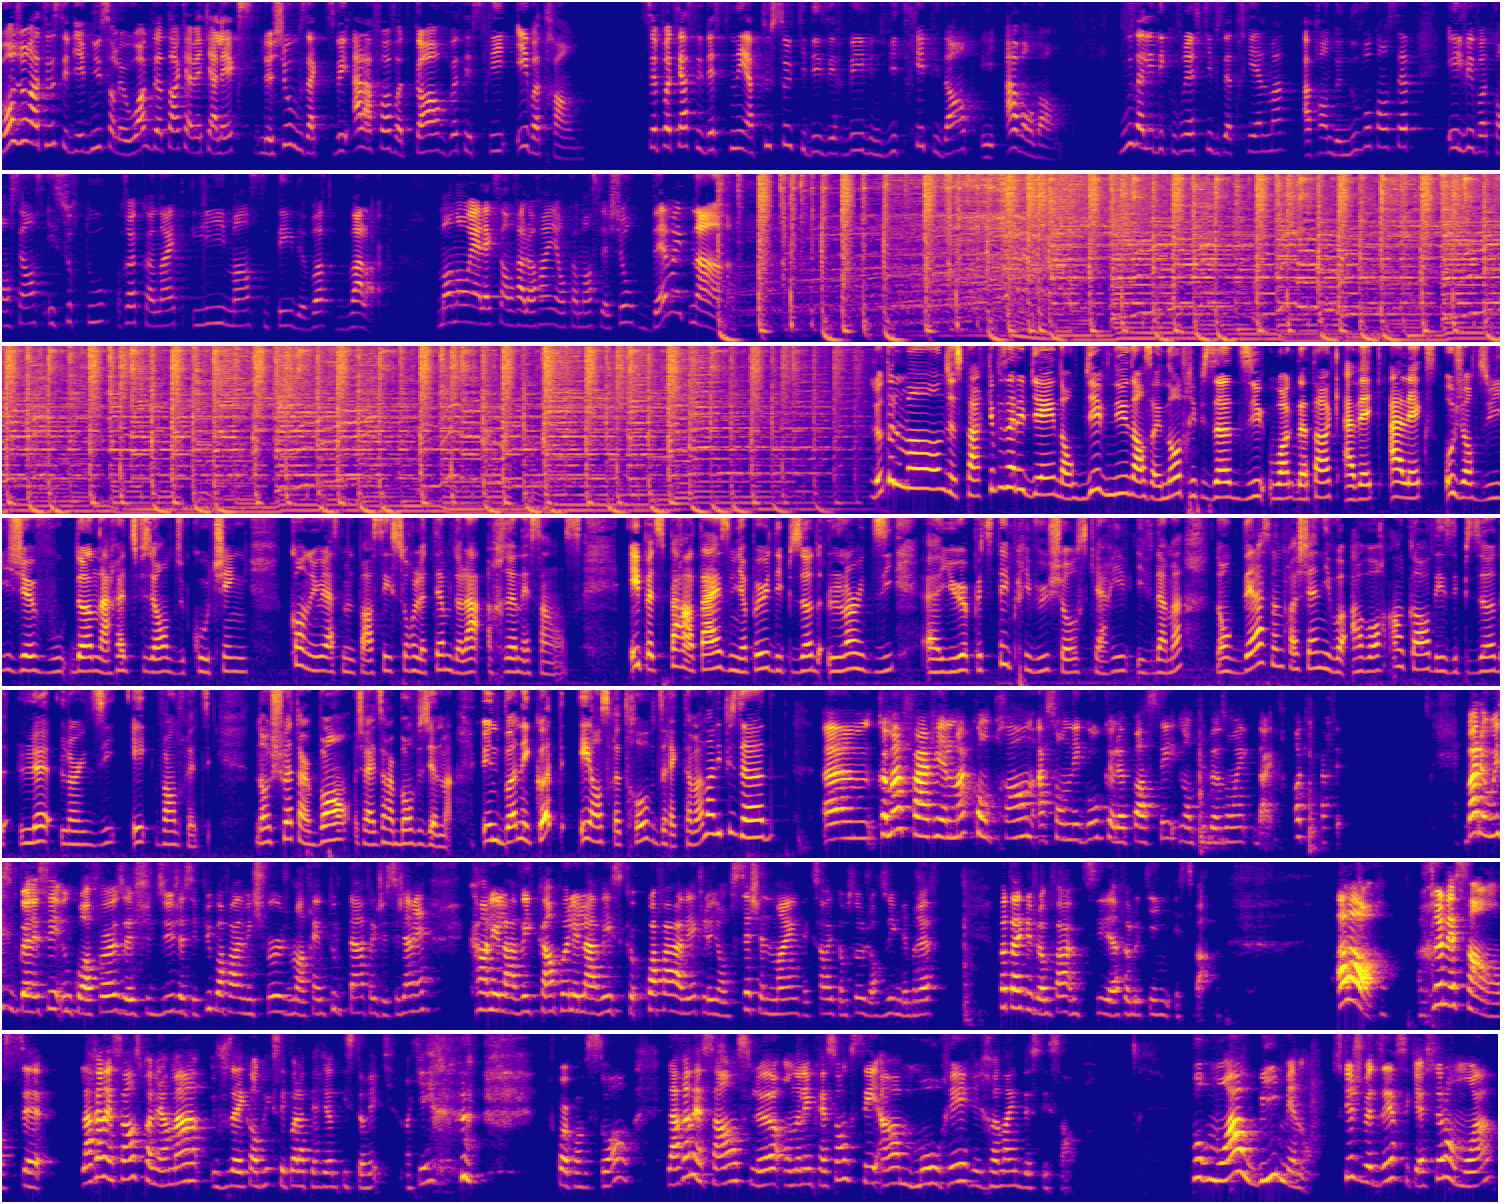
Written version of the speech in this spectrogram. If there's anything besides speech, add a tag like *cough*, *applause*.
Bonjour à tous et bienvenue sur le Walk the Talk avec Alex, le show où vous activez à la fois votre corps, votre esprit et votre âme. Ce podcast est destiné à tous ceux qui désirent vivre une vie trépidante et abondante. Vous allez découvrir qui vous êtes réellement, apprendre de nouveaux concepts, élever votre conscience et surtout reconnaître l'immensité de votre valeur. Mon nom est Alexandra Laurent et on commence le show dès maintenant. Hello tout le monde, j'espère que vous allez bien. Donc bienvenue dans un autre épisode du Walk the Talk avec Alex. Aujourd'hui, je vous donne la rediffusion du coaching qu'on a eu la semaine passée sur le thème de la renaissance. Et petite parenthèse, il n'y a pas eu d'épisode lundi. Euh, il y a eu un petit imprévu, chose qui arrive évidemment. Donc dès la semaine prochaine, il va y avoir encore des épisodes le lundi et vendredi. Donc je souhaite un bon, j'allais dire un bon visionnement, une bonne écoute et on se retrouve directement dans l'épisode. Euh, comment faire réellement comprendre à son ego que le passé n'a plus besoin d'être? OK, parfait. By the way, si vous connaissez une coiffeuse, je suis due, je ne sais plus quoi faire avec mes cheveux, je m'entraîne tout le temps, fait que je ne sais jamais quand les laver, quand pas les laver, quoi faire avec. Là, ils ont séché de même, fait que ça va être comme ça aujourd'hui, mais bref, peut-être que je vais me faire un petit euh, relooking estival. Alors, Renaissance. La Renaissance, premièrement, vous avez compris que ce n'est pas la période historique, OK? *laughs* je ne suis pas un prof d'histoire. La renaissance, on a l'impression que c'est à mourir et renaître de ses cendres. Pour moi, oui, mais non. Ce que je veux dire, c'est que selon moi,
